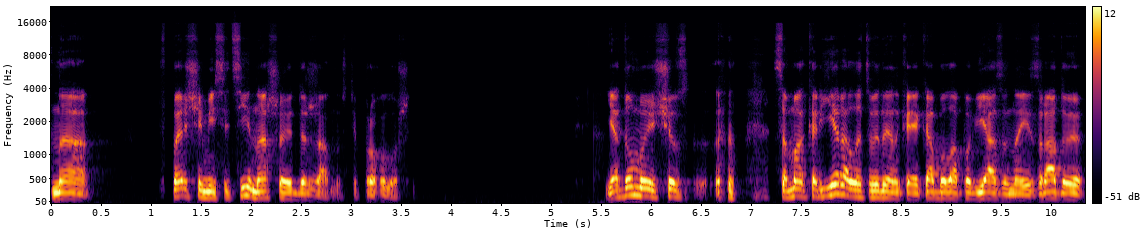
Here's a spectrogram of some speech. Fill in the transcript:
на в перші місяці нашої державності проголошення? Я думаю, що сама кар'єра Литвиненка, яка була пов'язана із Радою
